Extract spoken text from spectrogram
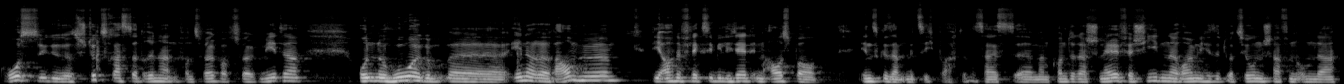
großzügiges Stützraster drin hatten von 12 auf 12 Meter und eine hohe äh, innere Raumhöhe, die auch eine Flexibilität im Ausbau insgesamt mit sich brachte. Das heißt, äh, man konnte da schnell verschiedene räumliche Situationen schaffen, um da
